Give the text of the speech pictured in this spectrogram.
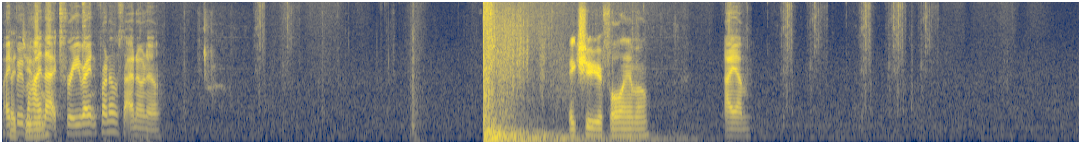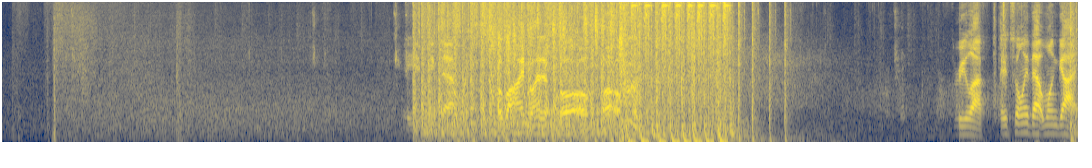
Might I be behind that tree right in front of us. I don't know. Make sure you're full ammo. I am. Yeah, you take that one. Oh, behind, behind it. Oh, oh, Three left. It's only that one guy.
